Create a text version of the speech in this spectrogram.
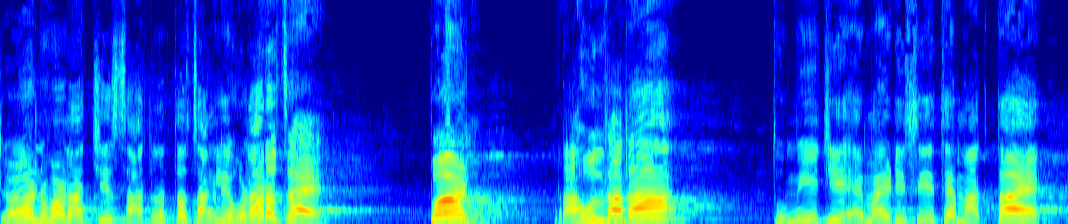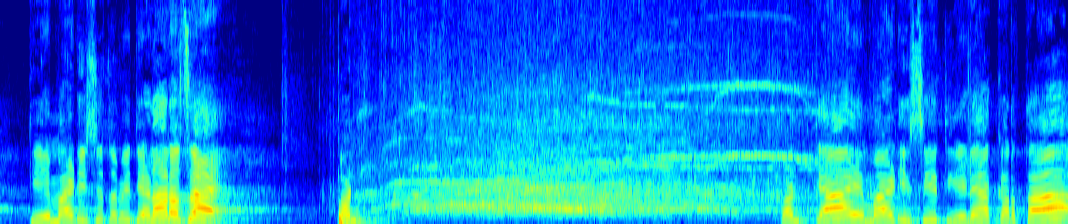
दळणवळणाची साधनं तर चांगली होणारच आहे. पण राहुल दादा तुम्ही G M I D C इथे मागताय ती एम आय डी सी तर मी देणारच आहे. पण पण त्या एम आय डी सीत येण्याकरता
